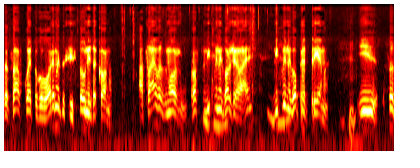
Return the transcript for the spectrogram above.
за това, в което говорим е да се изпълни законът. А това е възможно. Просто никой не го желае, никой не го предприема. И с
